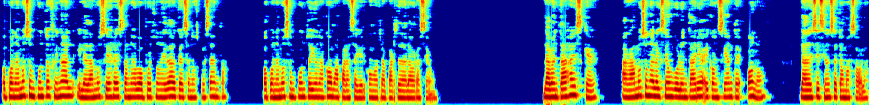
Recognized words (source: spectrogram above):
O ponemos un punto final y le damos cierre a esta nueva oportunidad que se nos presenta, o ponemos un punto y una coma para seguir con otra parte de la oración. La ventaja es que, hagamos una elección voluntaria y consciente o no, la decisión se toma sola.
